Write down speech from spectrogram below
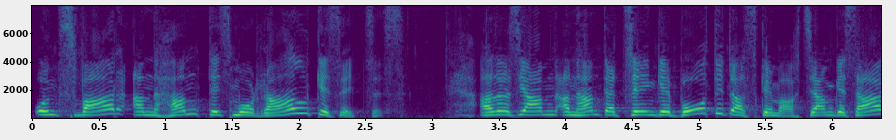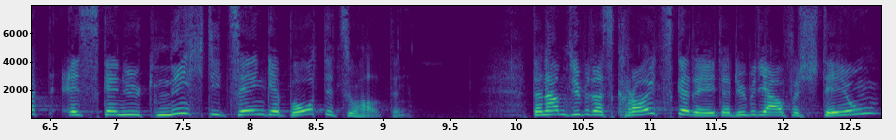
und zwar anhand des Moralgesetzes. Also sie haben anhand der zehn Gebote das gemacht. Sie haben gesagt, es genügt nicht, die zehn Gebote zu halten. Dann haben sie über das Kreuz geredet, über die Auferstehung.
